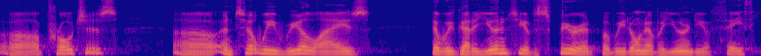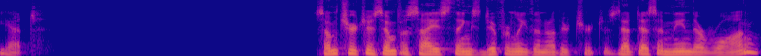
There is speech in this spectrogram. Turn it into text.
uh, approaches, uh, until we realize that we've got a unity of spirit, but we don't have a unity of faith yet. Some churches emphasize things differently than other churches. That doesn't mean they're wrong.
